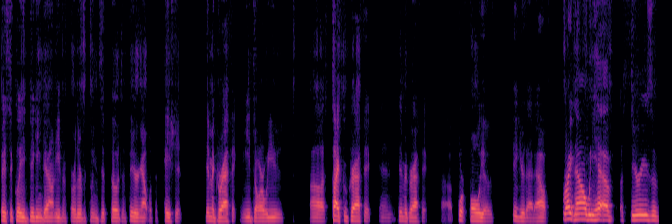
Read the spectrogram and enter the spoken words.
basically digging down even further between zip codes and figuring out what the patient demographic needs are. We use uh, psychographic and demographic uh, portfolios to figure that out. Right now, we have a series of,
